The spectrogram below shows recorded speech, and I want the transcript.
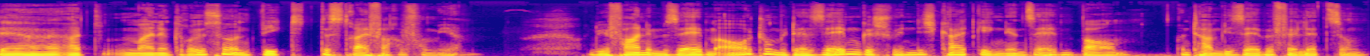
der hat meine Größe und wiegt das Dreifache von mir. Und wir fahren im selben Auto mit derselben Geschwindigkeit gegen denselben Baum und haben dieselbe Verletzung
